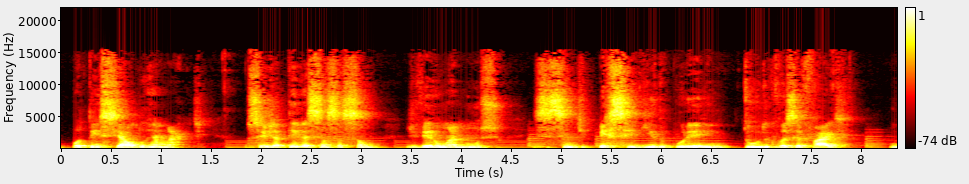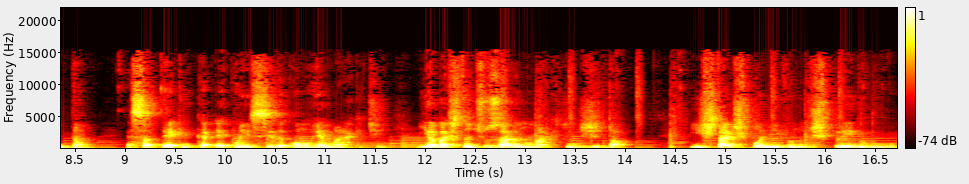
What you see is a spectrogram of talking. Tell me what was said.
O potencial do remarketing. Você já teve a sensação de ver um anúncio se sentir perseguido por ele em tudo que você faz? Então, essa técnica é conhecida como remarketing e é bastante usada no marketing digital e está disponível no display do Google.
